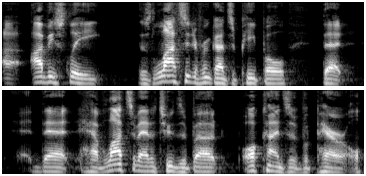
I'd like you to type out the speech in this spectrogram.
uh, obviously, there's lots of different kinds of people that that have lots of attitudes about all kinds of apparel,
